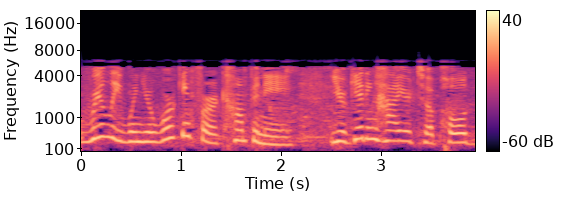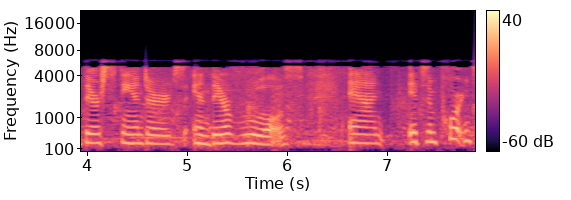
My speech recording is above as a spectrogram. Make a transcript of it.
really when you're working for a company, you're getting hired to uphold their standards and their rules. And it's important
